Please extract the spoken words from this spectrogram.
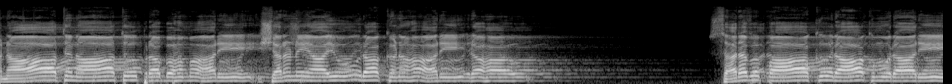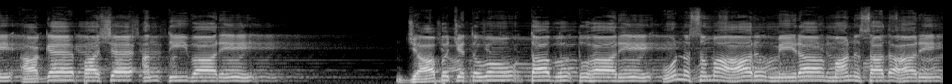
ਅਨਾਥ ਨਾਥ ਪ੍ਰਭ ਹਮਾਰੇ, ਸ਼ਰਨ ਆਇਓ, ਰਾਖਣ ਹਾਰੇ, ਰਹਾਓ। ਸਰਬ ਪਾਖ ਰਾਖ ਮੁਰਾਰੇ, ਆਗੇ ਪਾਸ਼ੈ ਅੰਤੀ ਵਾਰੇ। ਜਬ ਚਿਤਵੋਂ ਤਬ ਤੁਹਾਰੇ, ਉਨ ਸਮਾਰ ਮੇਰਾ ਮਨ ਸਾਧਾਰੇ।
